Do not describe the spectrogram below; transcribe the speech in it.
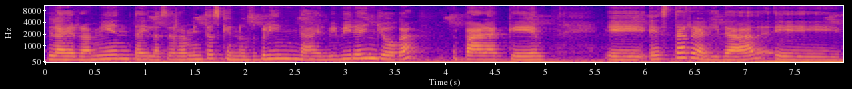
la herramienta y las herramientas que nos brinda el vivir en yoga para que eh, esta realidad eh,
